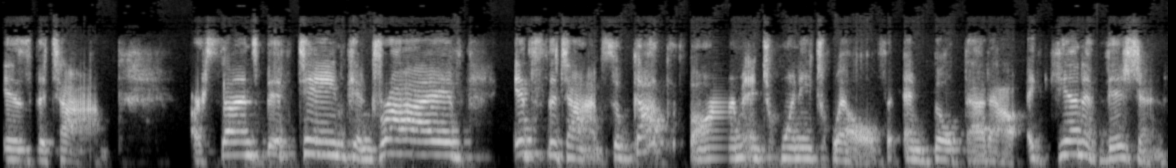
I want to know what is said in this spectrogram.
is the time. Our son's 15, can drive. It's the time. So got the farm in 2012 and built that out. Again, a vision.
